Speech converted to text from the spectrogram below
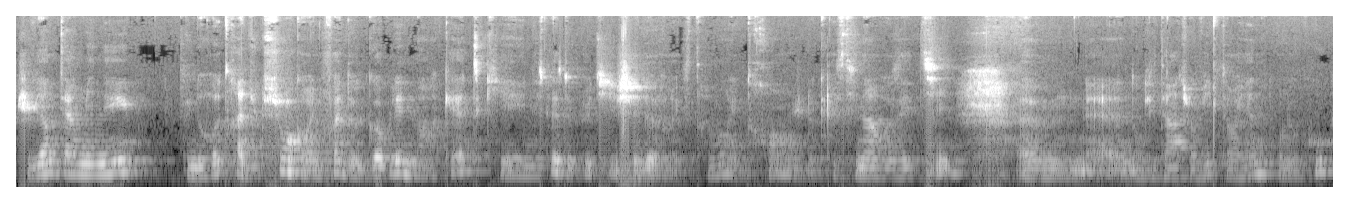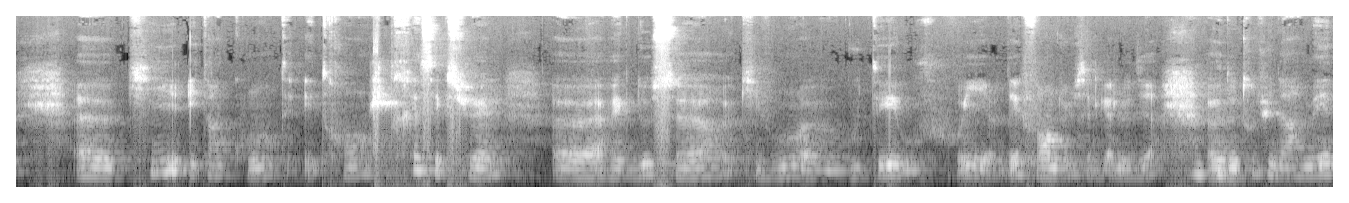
Je viens de terminer une retraduction, encore une fois, de Goblin Market, qui est une espèce de petit chef-d'œuvre extrêmement étrange de Christina Rossetti, euh, donc littérature victorienne pour le coup, qui est un conte étrange, très sexuel, euh, avec deux sœurs qui vont euh, goûter aux fruits défendus, c'est le cas de le dire, euh, de toute une armée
